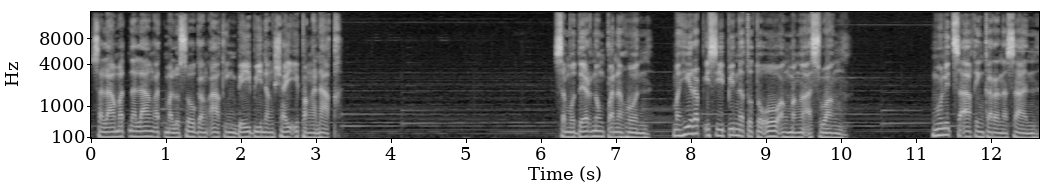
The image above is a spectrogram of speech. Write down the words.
Salamat na lang at malusog ang aking baby nang siya'y ipanganak. Sa modernong panahon, mahirap isipin na totoo ang mga aswang. Ngunit sa aking karanasan,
